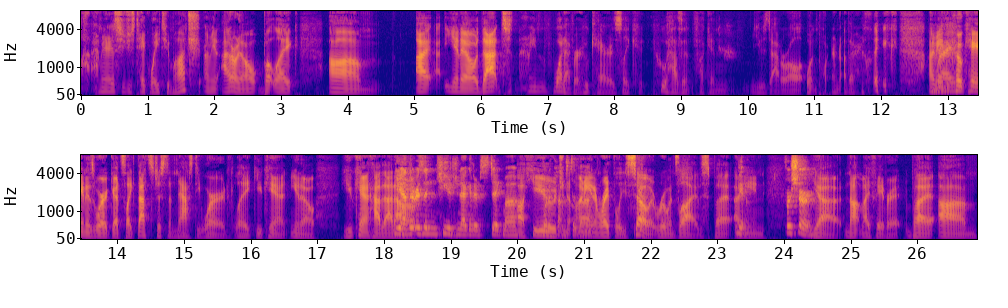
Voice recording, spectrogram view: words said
I mean, I guess you just take way too much. I mean, I don't know, but like, um, I you know that. I mean, whatever. Who cares? Like, who hasn't fucking used Adderall at one point or another? like, I mean, Right. the cocaine is where it gets like that's just a nasty word. Like, you can't, you know, you can't have that out yeah, out. there is a huge negative stigma. a huge. to I mean, and rightfully so. Yeah. It ruins lives. But I Yeah. mean, for sure. yeah, not my favorite. But um,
